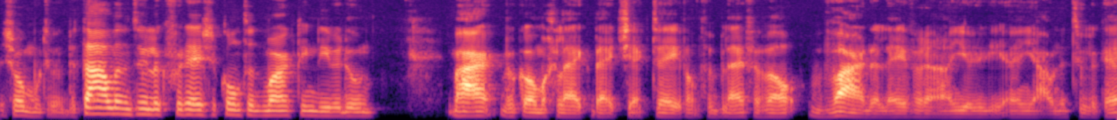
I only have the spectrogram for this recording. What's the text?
zo moeten we betalen natuurlijk voor deze content marketing die we doen. Maar we komen gelijk bij check 2, want we blijven wel waarde leveren aan jullie en jou natuurlijk. Hè?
